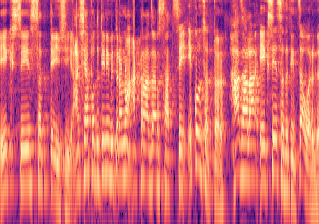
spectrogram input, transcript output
एकशे सत्याऐंशी अशा पद्धतीने मित्रांनो अठरा हजार सातशे एकोणसत्तर हा झाला एकशे सदतीसचा वर्ग.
